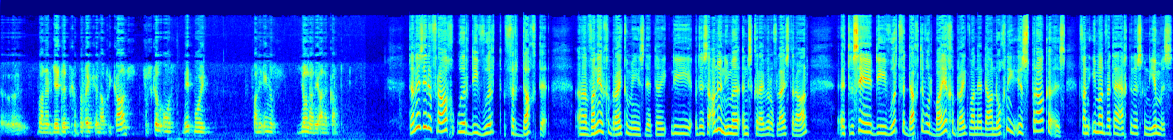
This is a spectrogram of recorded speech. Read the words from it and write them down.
uh, wanneer jy dit gebruik in Afrikaans, verskil ons net mooi van die Engels heel na die ander kant. Dan is hier 'n vraag oor die woord verdagte. Uh wanneer gebruik 'n mens dit? Nou die dis 'n anonieme inskrywer of luisteraar het gesê die woord verdagte word baie gebruik wanneer daar nog nie eers sprake is van iemand wat 'n hegtenis geneem is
